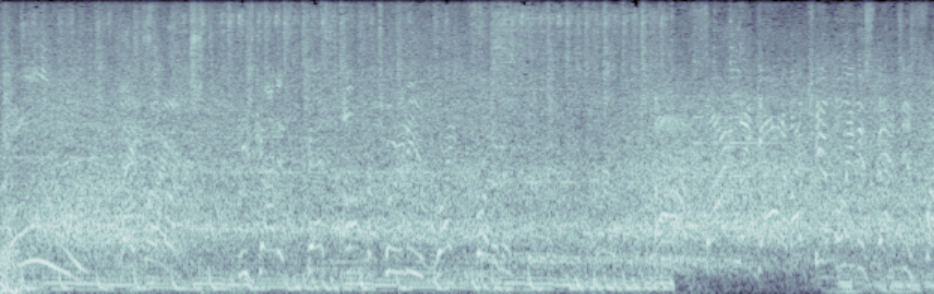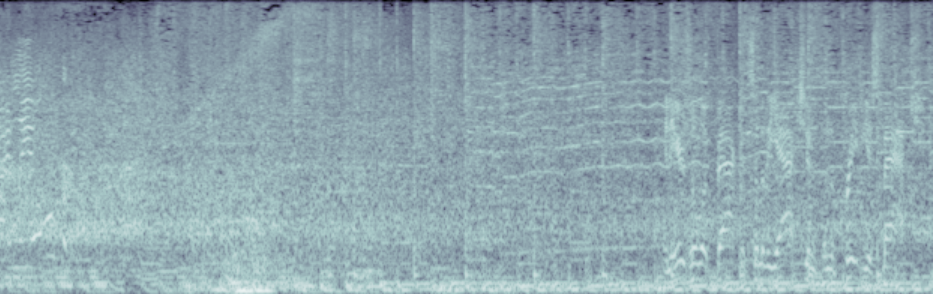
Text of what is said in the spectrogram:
Ooh, Leg first. He's got his best opportunity right in front of him. Ah, finally got him. I can't believe this match is finally over. And here's a look back at some of the action from the previous match.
